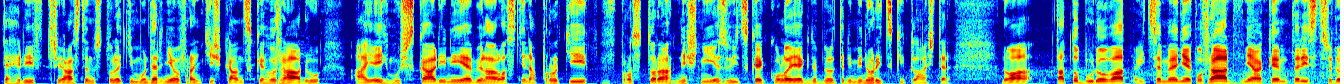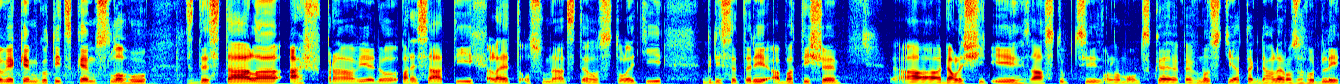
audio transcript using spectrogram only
tehdy v 13. století moderního františkánského řádu a jejich mužská linie byla vlastně naproti v prostorách dnešní jezuitské koleje, kde byl tedy minorický klášter. No a tato budova víceméně pořád v nějakém tedy středověkém gotickém slohu zde stála až právě do 50. let 18. století, kdy se tedy abatyše a další i zástupci Olomoucké pevnosti a tak dále rozhodli,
